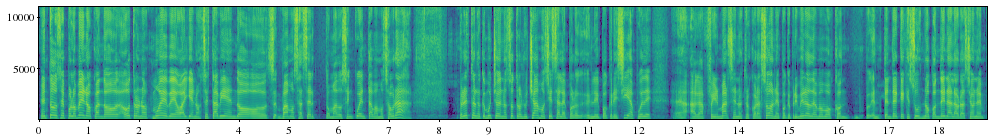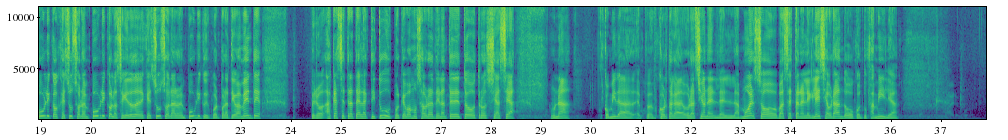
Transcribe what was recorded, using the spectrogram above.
Entonces, por lo menos cuando otro nos mueve o alguien nos está viendo o vamos a ser tomados en cuenta, vamos a orar. Pero esto es lo que muchos de nosotros luchamos y esa la, hipocresía puede eh, afirmarse en nuestros corazones, porque primero debemos entender que Jesús no condena la oración en público, Jesús oró en público, los seguidores de Jesús oraron en público y corporativamente, pero acá se trata de la actitud, porque vamos a orar delante de todos, sea sea una comida, eh, corta oración en el almuerzo, vas a estar en la iglesia orando o con tu familia.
